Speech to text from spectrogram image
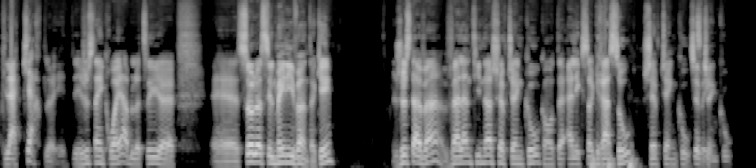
puis la carte, là, est, est juste incroyable. Là, ça, là, c'est le main event, OK? Juste avant, Valentina Shevchenko contre Alexa Grasso. Shevchenko. Shevchenko.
